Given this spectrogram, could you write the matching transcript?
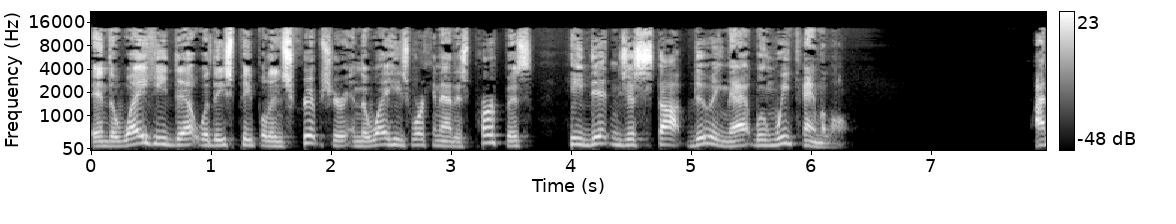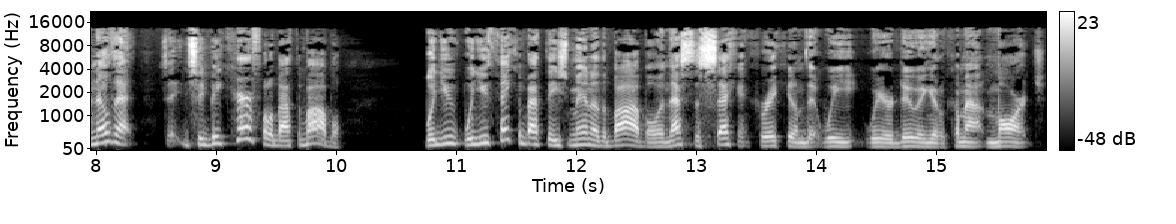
and the way he dealt with these people in scripture and the way he's working out his purpose, he didn't just stop doing that when we came along. I know that See, be careful about the Bible. When you, when you think about these men of the Bible, and that's the second curriculum that we, we are doing, it'll come out in March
